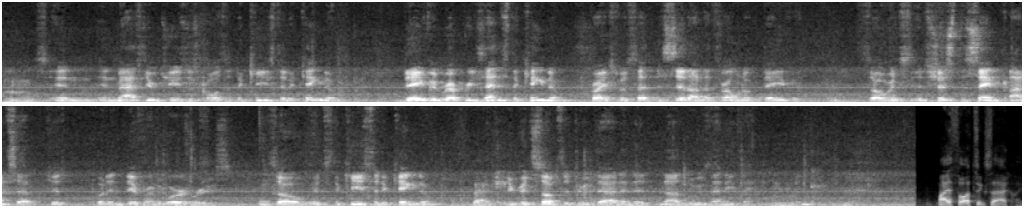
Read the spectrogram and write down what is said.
Mm-hmm. In, in Matthew, Jesus calls it the keys to the kingdom. David represents the kingdom. Christ was set to sit on the throne of David. So it's, it's just the same concept, just put in different words. So it's the keys to the kingdom. You could substitute that and it not lose anything. Mm-hmm. My thoughts exactly.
